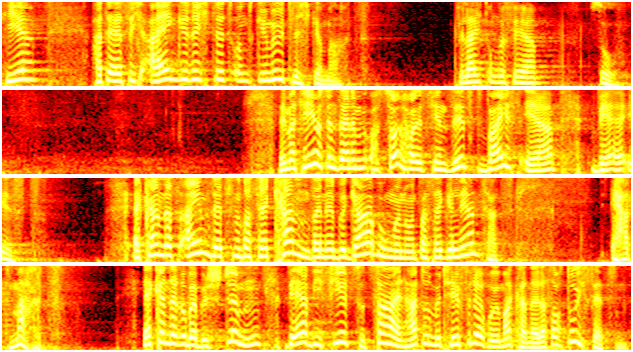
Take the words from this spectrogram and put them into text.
Hier hat er sich eingerichtet und gemütlich gemacht. Vielleicht ungefähr so. Wenn Matthäus in seinem Zollhäuschen sitzt, weiß er, wer er ist. Er kann das einsetzen, was er kann, seine Begabungen und was er gelernt hat. Er hat Macht. Er kann darüber bestimmen, wer wie viel zu zahlen hat und mit Hilfe der Römer kann er das auch durchsetzen.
